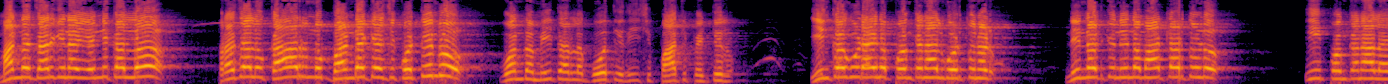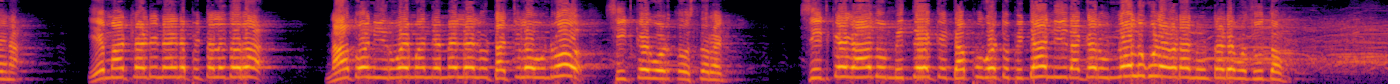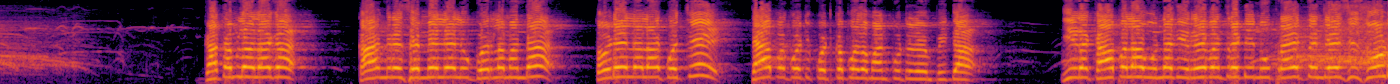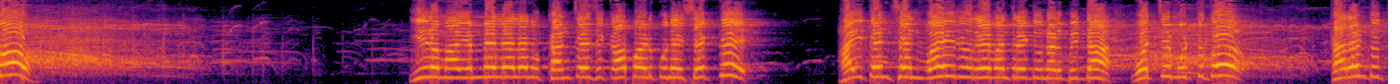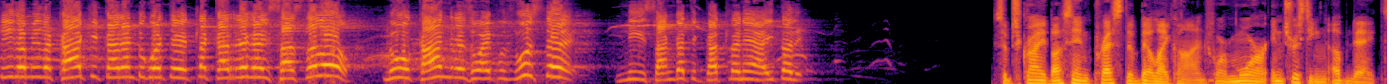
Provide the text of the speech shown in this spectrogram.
మొన్న జరిగిన ఎన్నికల్లో ప్రజలు కారును బండకేసి కొట్టిండ్రు. వంద మీటర్ల గోతి తీసి పాతి పెట్టిండ్రు ఇంకా కూడా ఆయన పొంకనాలు కొడుతున్నాడు. నిన్నటికి నిన్న మాట్లాడుతుండు. ఈ పొంకనాలు ఆయన. ఏం మాట్లాడిండు ఆయన పిట్టల ద్వారా? నాతో ఇరవై మంది ఎమ్మెల్యేలు టచ్లో ఉండ్రు సిట్కే కొడుతూ వస్తారని. సిట్కే కాదు మిద్దెకి డప్పు కొట్టు బిడ్డ నీ దగ్గర ఉన్నోళ్ళు కూడా ఎవడన్నా ఉంటాడేమో చూద్దాం. గతంలో లాగా కాంగ్రెస్ ఎమ్మెల్యేలు గొర్రెల మంద తొడేళ్ళలాకొచ్చి తేప కొట్టి కొట్టుకపోదాం అనుకుంటున్నాం బిడ్డ. ఈడ కాపలా ఉన్నది రేవంత్ రెడ్డి నువ్వు ప్రయత్నం చేసి చూడు. ఈడ మా ఎమ్మెల్యేలను కంచేసి కాపాడుకునే శక్తి high tension wire Revanth Reddy ఉన్నాడు బిడ్డ. వచ్చి ముట్టుకో. కరెంటు తీగ మీద కాకి కరెంటు కొడితే ఎట్లా కర్రెగా సస్తదో. నువ్వు కాంగ్రెస్ వైపు చూస్తే నీ సంగతి గట్లనే అవుతుంది Subscribe us and press the bell icon for more interesting updates.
